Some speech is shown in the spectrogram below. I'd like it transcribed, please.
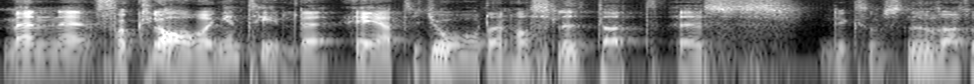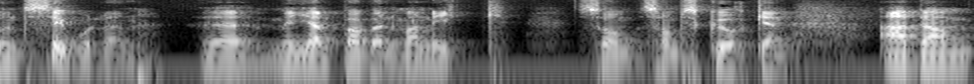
Men eh, förklaringen till det är att jorden har slutat eh, liksom snurra runt solen eh, med hjälp av en manik som, som skurken Adam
